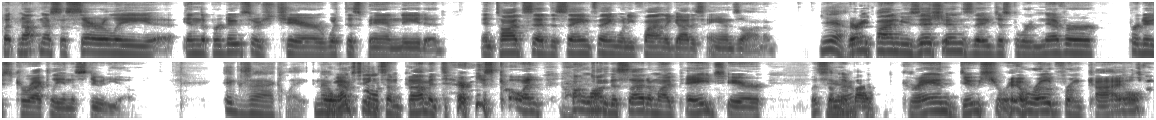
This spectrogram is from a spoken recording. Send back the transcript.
but not necessarily in the producer's chair what this band needed. And Todd said the same thing when he finally got his hands on them. Yeah. Very fine musicians. They just were never produced correctly in the studio. Exactly. Now I'm seeing some commentaries going along the side of my page here. What's something yeah. about Grand Douche Railroad from Kyle?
